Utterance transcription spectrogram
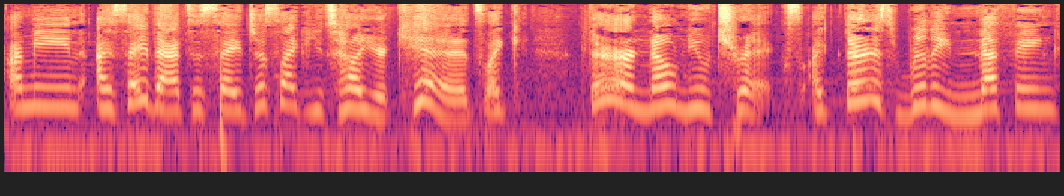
I mean, I say that to say just like you tell your kids, like, there are no new tricks. Like, there is really nothing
